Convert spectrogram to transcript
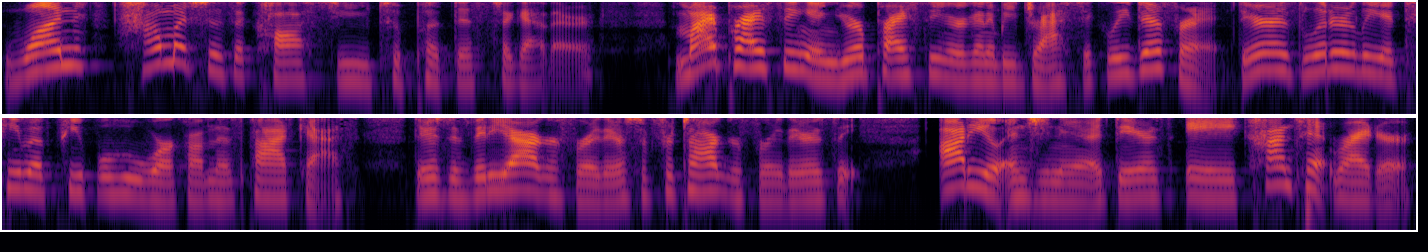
One, how much does it cost you to put this together? My pricing and your pricing are going to be drastically different. There is literally a team of people who work on this podcast. There's a videographer, there's a photographer, there's an audio engineer, there's a content writer.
